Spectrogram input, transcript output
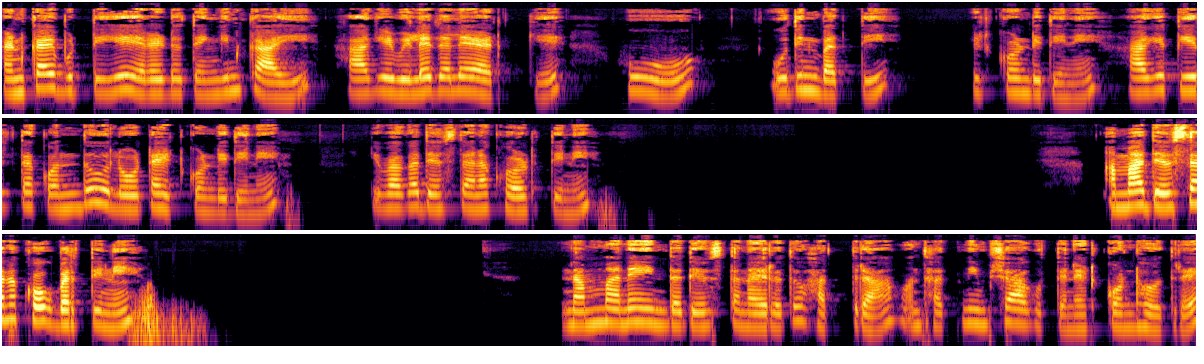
ಹಣ್ಕಾಯಿ ಬುಟ್ಟಿಗೆ ಎರಡು ತೆಂಗಿನಕಾಯಿ, ಹಾಗೆ ವಿಳೆದೆಲೆ ಅಡಿಕೆ, ಹೂವು ಊದಿನ ಬತ್ತಿ ಇಟ್ಕೊಂಡಿದ್ದೀನಿ. ಹಾಗೆ ತೀರ್ಥಕ್ಕೊಂದು ಲೋಟ ಇಟ್ಕೊಂಡಿದ್ದೀನಿ. ಇವಾಗ ದೇವಸ್ಥಾನಕ್ಕೆ ಹೊರಡ್ತೀನಿ. ಅಮ್ಮ, ದೇವಸ್ಥಾನಕ್ಕೆ ಹೋಗಿ ಬರ್ತೀನಿ. ನಮ್ಮ ಮನೆಯಿಂದ ದೇವಸ್ಥಾನ ಇರೋದು ಹತ್ತಿರ ಒಂದು ಹತ್ತು ನಿಮಿಷ ಆಗುತ್ತೆ ನೆಡ್ಕೊಂಡು ಹೋದರೆ.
